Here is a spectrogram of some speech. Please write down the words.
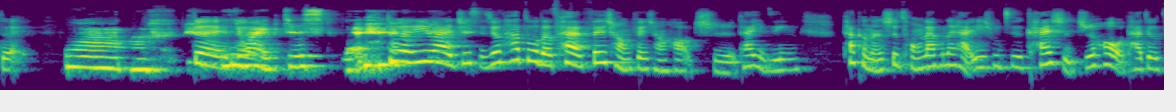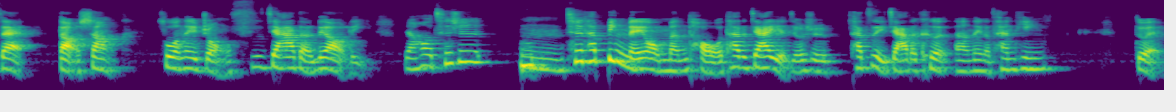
对。哇，对，意外之喜，对，意外之喜，就他做的菜非常非常好吃。他已经，他可能是从濑户内海艺术季开始之后，他就在岛上做那种私家的料理。然后其实，嗯，其实他并没有门头，他的家也就是他自己家的客，呃，那个餐厅。对，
